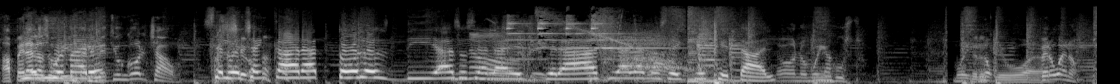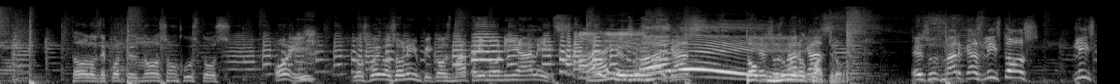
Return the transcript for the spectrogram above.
Apenas la de sobrinita le mete un gol, chao. Se lo echa en cara todos los días, o sea, No. la desgracia, la no sé qué, qué tal. No, no, muy No. injusto. Muy, Pero no. Pero bueno, todos los deportes no son justos. Hoy, los Juegos Olímpicos matrimoniales. Ay, En sus marcas. Top en sus número marcas, 4. En sus marcas, listos. Lis-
